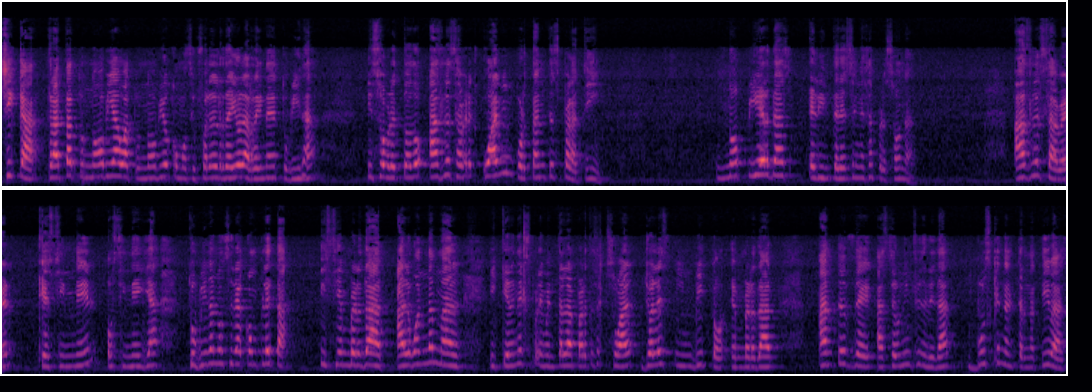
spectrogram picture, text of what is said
Chica, trata a tu novia o a tu novio como si fuera el rey o la reina de tu vida. Y sobre todo, hazle saber cuán importante es para ti. No pierdas el interés en esa persona. Hazle saber que sin él o sin ella, tu vida no será completa. Y si en verdad algo anda mal y quieren experimentar la parte sexual, yo les invito, en verdad, antes de hacer una infidelidad, busquen alternativas.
